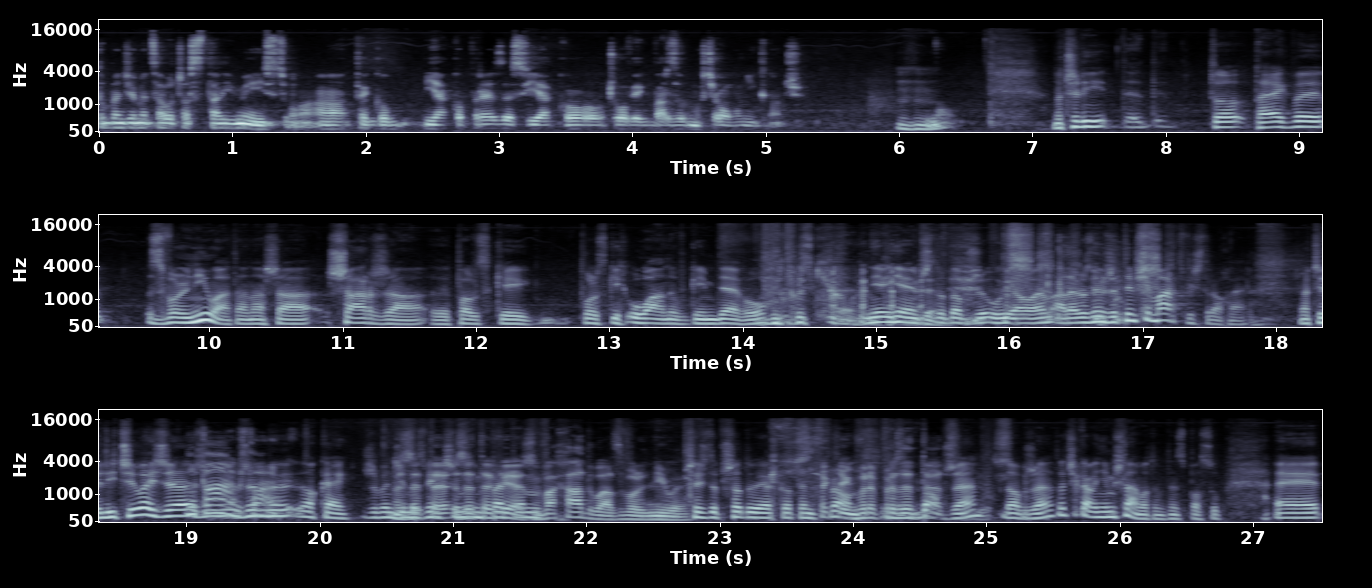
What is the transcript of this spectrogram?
to będziemy cały czas stali w miejscu, a tego jako prezes i jako człowiek bardzo bym chciał uniknąć. No. No czyli y, y, to tak jakby zwolniła ta nasza szarża y, polskiej, polskich ułanów game devu. E, Nie, nie wiem, czy to dobrze ująłem, ale rozumiem, że tym się martwisz trochę. Znaczy liczyłeś, że, No że, tak, że, my, okej, że będziemy Że z te, większym że te impetem wiesz, wahadła zwolniły. przejść do przodu jako ten Tak jak front. w reprezentacji, Dobrze, dobrze. To ciekawe, nie myślałem o tym w ten sposób. E,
